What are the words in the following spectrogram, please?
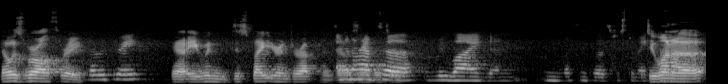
those were all three. There were three? Yeah, even despite your interruptions, I I'm was gonna have to, to. rewind and, and listen to this just to make Do you want to?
